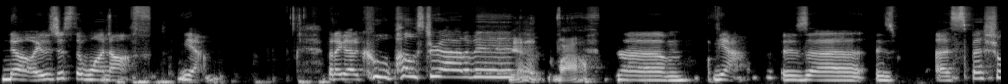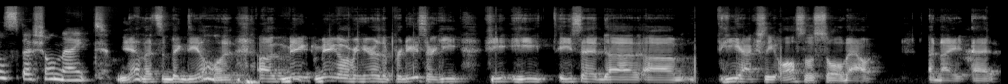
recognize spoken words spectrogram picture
No, it was just the one off. Yeah but I got a cool poster out of it. Yeah. Wow. Um, yeah. It was, uh, it was a special, special night. Yeah, that's a big deal. Uh, Ming, Ming over here, the producer, he, he, he, he said, uh, um, he actually also sold out a night at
